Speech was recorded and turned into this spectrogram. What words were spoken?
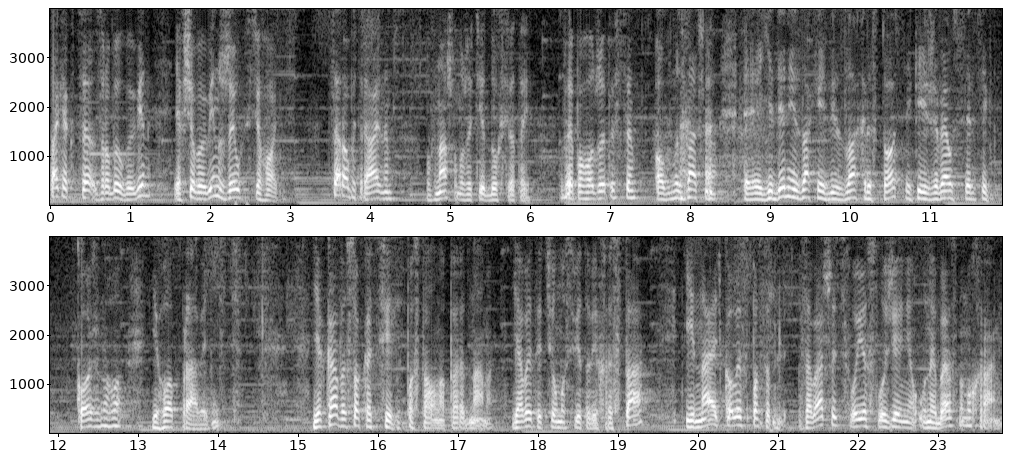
так, як це зробив би Він, якщо би Він жив сьогодні. Це робить реальним в нашому житті Дух Святий. Ви погоджуєтесь з цим? Однозначно, Е, єдиний захист від зла Христос, який живе в серці кожного, його праведність. Яка висока ціль поставлена перед нами? Явити цьому світові Христа, і навіть коли Спаситель завершить своє служіння у небесному храмі,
